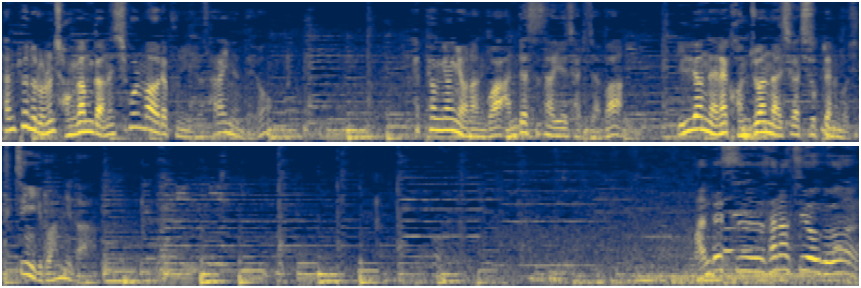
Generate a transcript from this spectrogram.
한편으로는 정감 가는 시골 마을의 분위기가 살아있는데요. 태평양 연안과 안데스 사이에 자리 잡아 1년 내내 건조한 날씨가 지속되는 것이 특징이기도 합니다. 안데스 산악 지역은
